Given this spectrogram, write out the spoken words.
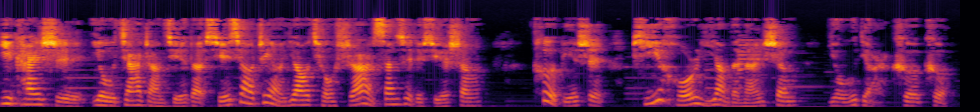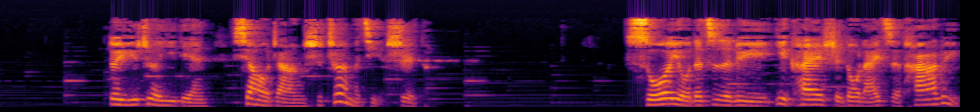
一开始，有家长觉得学校这样要求十二三岁的学生，特别是皮猴一样的男生，有点苛刻。对于这一点，校长是这么解释的：所有的自律一开始都来自他律，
